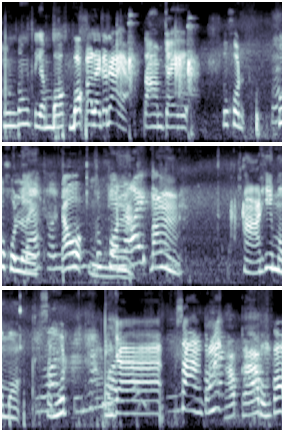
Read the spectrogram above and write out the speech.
คุณต้องเตรียมบล็อกบล็อกอะไรก็ได้อะตามใจทุกคนพวกคุณเลย แล้วทุกคนน่ะต้องหาที่เหมาะๆสมมุติผมจะสร้างตรงนี้ครับครับผมก็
